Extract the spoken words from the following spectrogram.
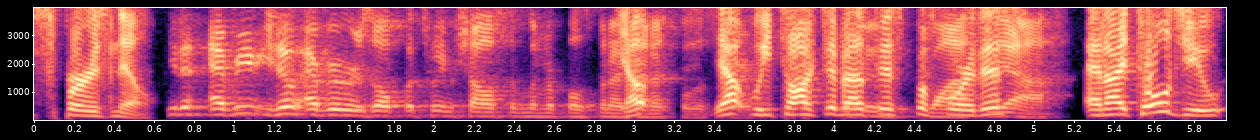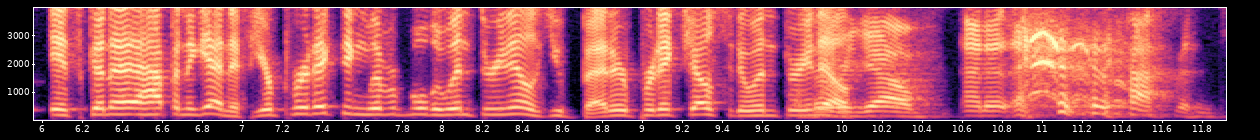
Spurs nil. You know, every you know every result between Chelsea and Liverpool's been Yep, identical this Yeah, we talked about this before wild. this, Yeah. and I told you it's going to happen again. If you're predicting Liverpool to win 3 0, you better predict Chelsea to win 3 There 0. we go. And it, it happened.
